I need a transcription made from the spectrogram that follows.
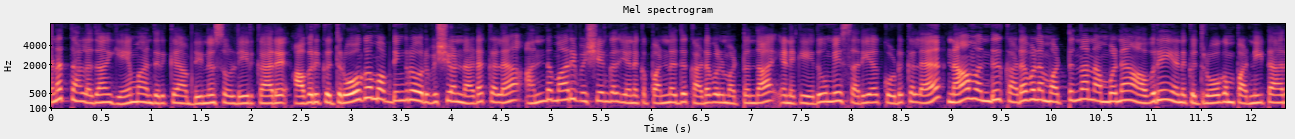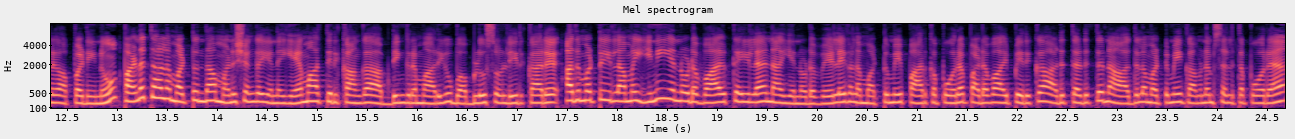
பணத்தால தான் ஏமாந்திருக்கேன் அப்படின்னு சொல்லியிருக்காரு. அவருக்கு துரோகம் அப்படிங்கிற ஒரு விஷயம் நடக்கல. அந்த மாதிரி விஷயங்கள் எனக்கு பண்ணது கடவுள் மட்டும்தான். எனக்கு எதுவுமே சரியா கொடுக்கல. நான் வந்து கடவுளை மட்டும்தான் நம்பினேன். அவரே எனக்கு துரோகம் பண்ணிட்டாரு அப்படின்னும் பணத்தால மட்டும்தான் மனுஷங்க என்னை ஏமாத்திருக்காங்க அப்படிங்கிற மாதிரியும் பப்ளு சொல்லியிருக்காரு. அது மட்டும் இல்லாம இனி என்னோட வாழ்க்கையில நான் என்னோட வேலைகளை மட்டுமே பார்க்க போற பட வாய்ப்பு இருக்கு. அடுத்தடுத்து நான் அதுல மட்டுமே கவனம் செலுத்த போறேன்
